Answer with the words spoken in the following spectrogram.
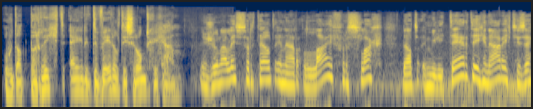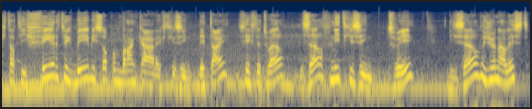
hoe dat bericht eigenlijk de wereld is rondgegaan. Een journalist vertelt in haar live verslag dat een militair tegen haar heeft gezegd dat hij 40 baby's op een brancard heeft gezien. Detail, ze heeft het wel zelf niet gezien. Twee, diezelfde journalist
